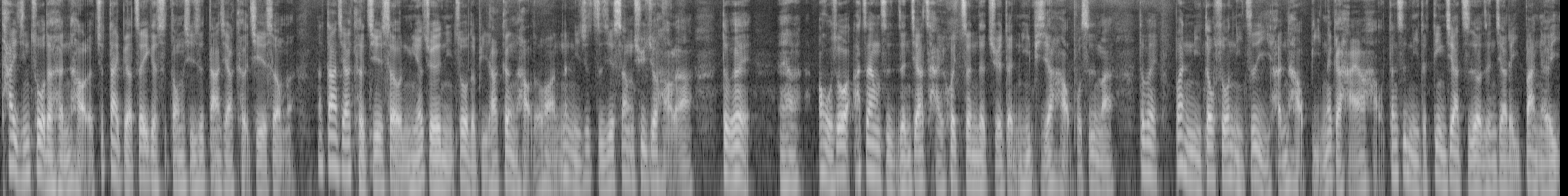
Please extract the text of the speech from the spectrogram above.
他已经做得很好了，就代表这个是东西是大家可接受嘛。那大家可接受，你要觉得你做的比他更好的话，那你就直接上去就好了啊，对不对？哎呀，啊，我说啊，这样子人家才会真的觉得你比较好，不是吗？对不对？不然你都说你自己很好，比那个还要好，但是你的定价只有人家的一半而已。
